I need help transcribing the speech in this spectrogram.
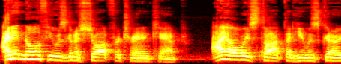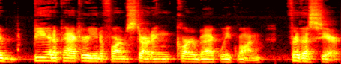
i didn't know if he was going to show up for training camp i always thought that he was going to be in a Packer uniform starting quarterback week one for this year.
